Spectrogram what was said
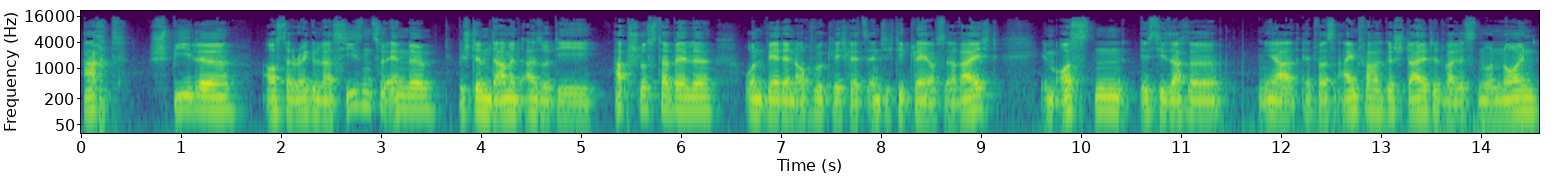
8 Spiele aus der Regular Season zu Ende, bestimmen damit also die Abschlusstabelle und wer denn auch wirklich letztendlich die Playoffs erreicht. Im Osten ist die Sache ja etwas einfacher gestaltet, weil es nur neun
